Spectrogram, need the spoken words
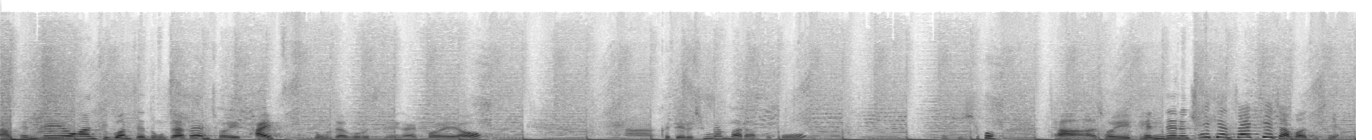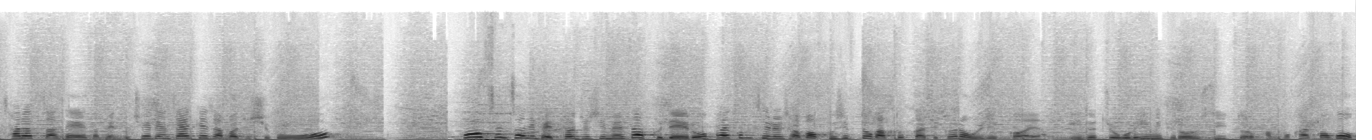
자, 밴드 이용한 두 번째 동작은 저희 바이프스 동작으로 진행할 거예요. 자, 그대로 측면 바라보고 해주시고 자, 저희 밴드는 최대한 짧게 잡아주세요. 차렷 자세에서 밴드 최대한 짧게 잡아주시고 호흡 천천히 뱉어주시면서 그대로 팔꿈치를 접어 90도 각도까지 끌어올릴 거예요. 이두 쪽으로 힘이 들어올 수 있도록 반복할 거고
